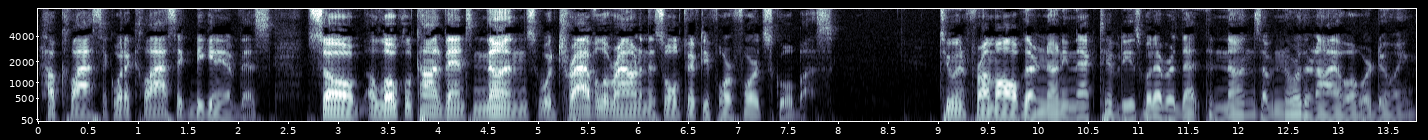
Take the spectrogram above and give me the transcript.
How classic. What a classic beginning of this. So, a local convent, nuns would travel around in this old 54 Ford school bus to and from all of their nunning activities, whatever that the nuns of northern Iowa were doing.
